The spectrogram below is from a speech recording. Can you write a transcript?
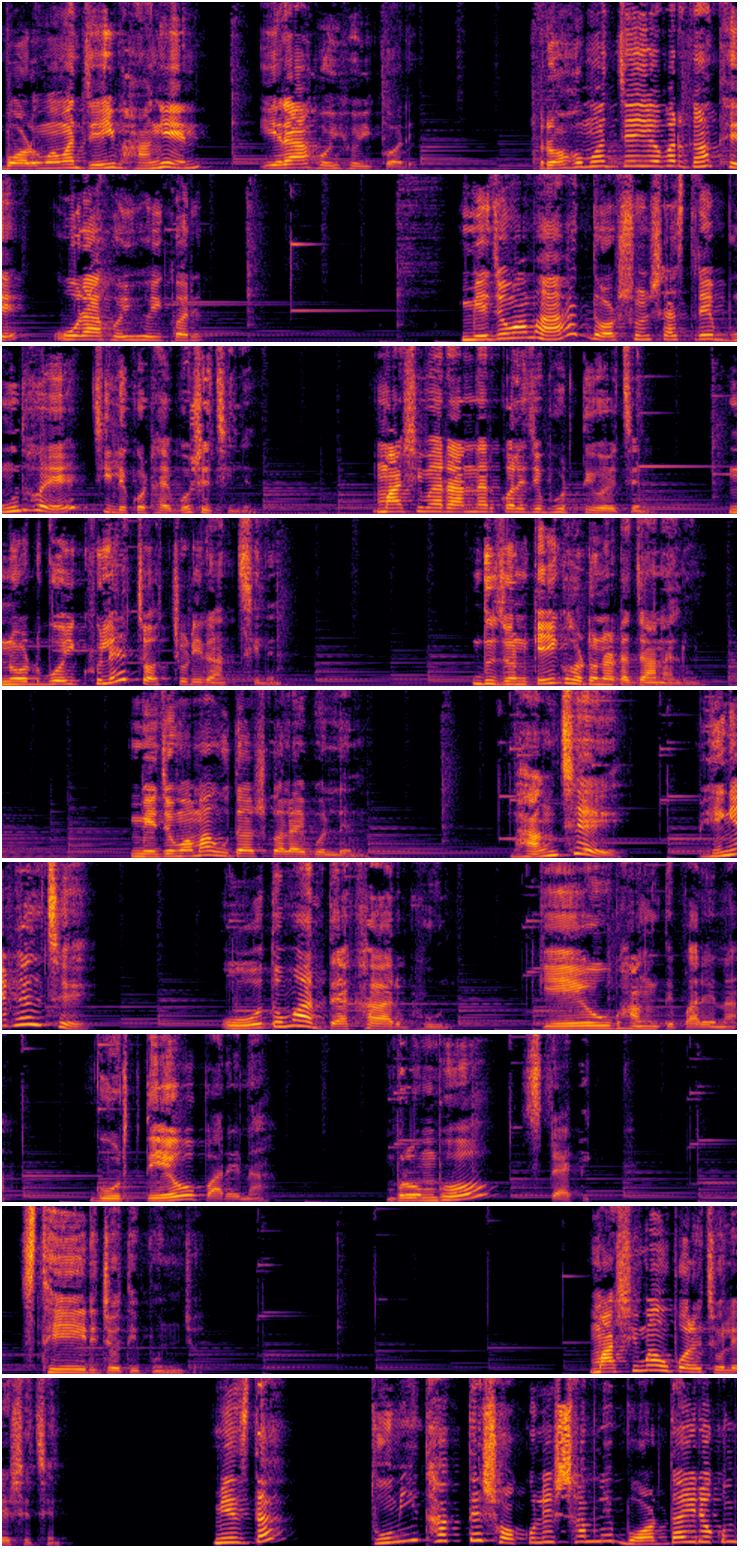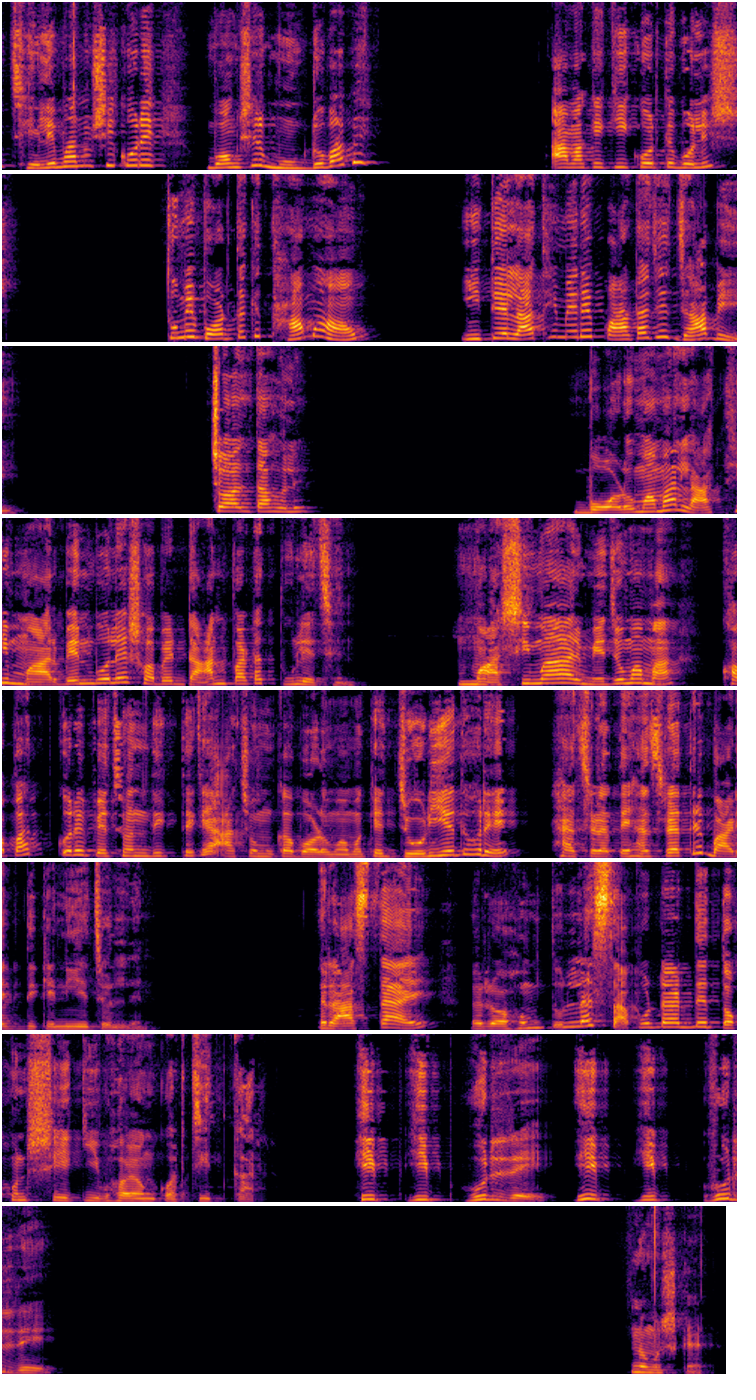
বড় মামা যেই ভাঙেন, এরা হই হই করে। রহমত যেই আবার গাঁথে, ওরা হই হই করে। মেজো মামা দর্শন শাস্ত্রে বুঁদ হয়ে চিলেকোঠায় বসেছিলেন। মাসিমা রান্নার কলেজে ভর্তি হয়েছেন। নোট বই খুলে চচ্চড়ি রাঁধছিলেন। দুজনকেই ঘটনাটা জানালুম। মেজো মামা উদাস গলায় বললেন, ভাঙছে? ভেঙে ফেলছে? ও তোমার দেখার ভুল। কেউ ভাঙতে পারে না, গড়তেও পারে না। ব্রহ্ম স্ট্যাটিক স্থির জ্যোতিপুঞ্জ। মাসিমা উপরে চলে এসেছেন। মেজদা, তুমি থাকতে সকলের সামনে বর্দা এরকম ছেলে মানুষই করে বংশের মুখ ডোবাবে? আমাকে কি করতে বলিস? তুমি বর্দাকে থামাও, ইটে লাথি মেরে পাটা যে যাবে। চল তাহলে। বড় মামা লাথি মারবেন বলে সবে ডান পাটা তুলেছেন। মাসিমা আর মেজো মামা খপাত করে পেছন দিক থেকে আচমকা বড় মামাকে জড়িয়ে ধরে হ্যাঁচড়াতে হ্যাঁচড়াতে বাড়ির দিকে নিয়ে চললেন। রাস্তায় রহমতুল্লাহ সাপোর্টারদের তখন সে কি ভয়ঙ্কর চিৎকার। Hip hip, hurray, hip hip, hurray. নমস্কার।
